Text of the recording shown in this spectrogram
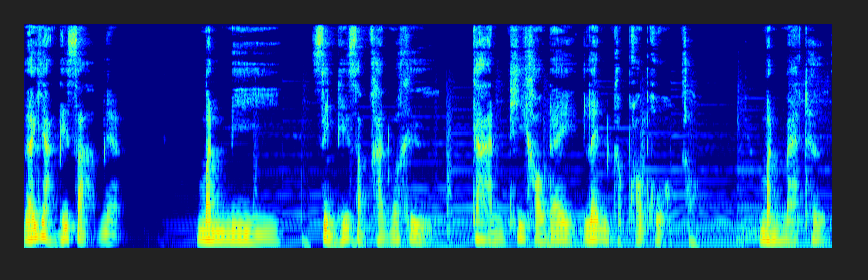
และอย่างที่3เนี่ยมันมีสิ่งที่สำคัญก็คือ การที่เขาได้เล่นกับครอบครัวของเขา มัน matters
